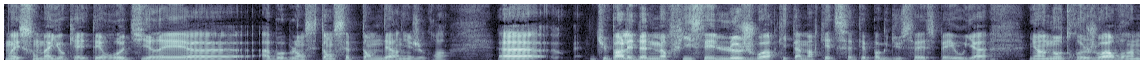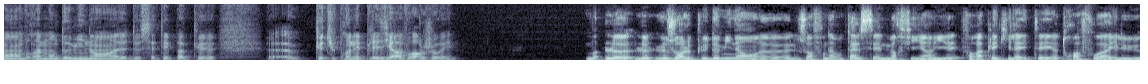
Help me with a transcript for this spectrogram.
Oui, son maillot qui a été retiré euh, à Beaublanc, c'était en septembre dernier, je crois. Euh, tu parlais d'Ed Murphy, c'est le joueur qui t'a marqué de cette époque du CSP ou il y a, y a, un autre joueur vraiment, vraiment dominant euh, de cette époque que, que tu prenais plaisir à voir jouer? Le, le, joueur le plus dominant, le joueur fondamental, c'est Ed Murphy. Hein. Il faut rappeler qu'il a été trois fois élu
